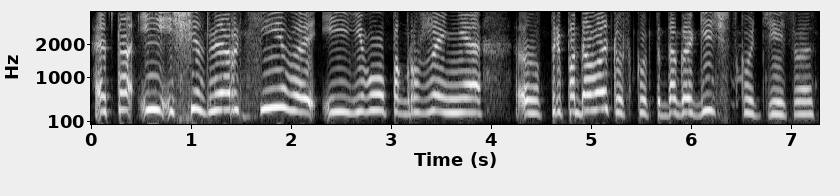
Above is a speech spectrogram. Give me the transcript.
Это и исчезли архивы, и его погружение в преподавательскую, педагогическую деятельность,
